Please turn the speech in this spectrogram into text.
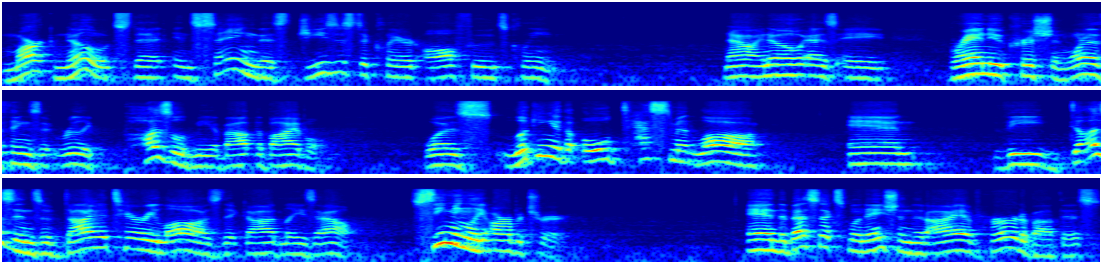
Mark notes that in saying this, Jesus declared all foods clean. Now, I know as a brand new Christian, one of the things that really puzzled me about the Bible was looking at the Old Testament law and the dozens of dietary laws that God lays out, seemingly arbitrary. And the best explanation that I have heard about this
